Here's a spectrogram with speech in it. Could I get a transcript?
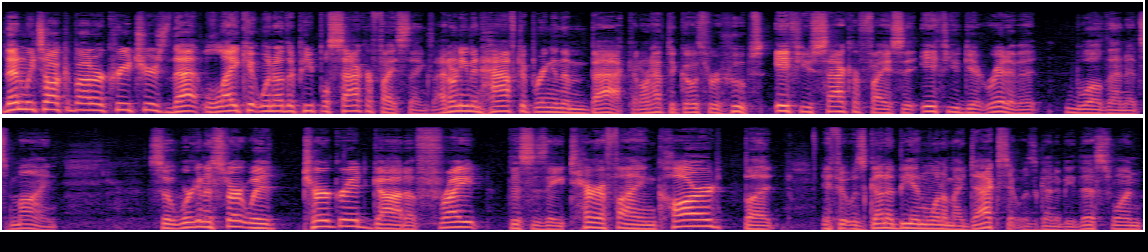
Then we talk about our creatures that like it when other people sacrifice things. I don't even have to bring them back. I don't have to go through hoops. If you sacrifice it, if you get rid of it, well, then it's mine. So we're going to start with Tergrid, God of Fright. This is a terrifying card, but if it was going to be in one of my decks, it was going to be this one.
